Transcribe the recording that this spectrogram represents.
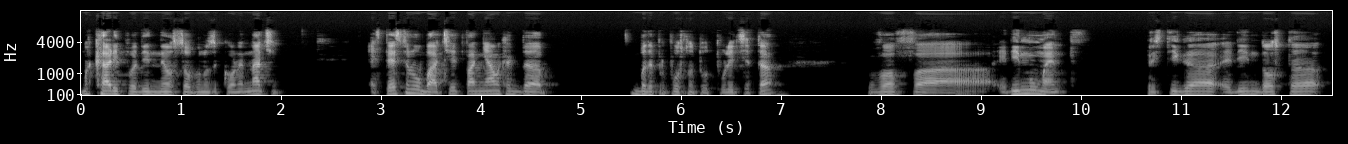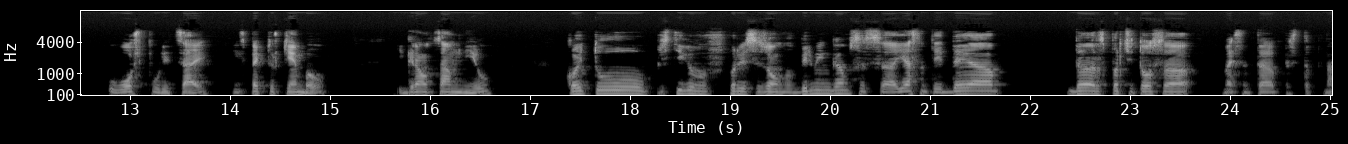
макар и по един не особено законен начин. Естествено обаче, това няма как да бъде пропуснато от полицията. В а, един момент пристига един доста лош полицай, инспектор Кембъл, игран от сам Нил, който пристига в първия сезон в Бирмингъм с ясната идея да разпърчи тоса местната престъпна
